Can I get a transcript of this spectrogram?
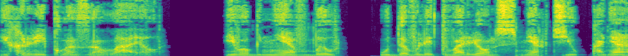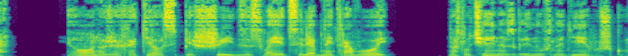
и хрипло залаял. Его гнев был удовлетворен смертью коня, и он уже хотел спешить за своей целебной травой, но, случайно взглянув на девушку,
